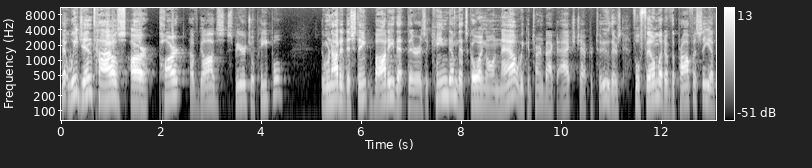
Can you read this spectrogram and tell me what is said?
That we Gentiles are part of God's spiritual people, that we're not a distinct body, that there is a kingdom that's going on now. We could turn back to Acts chapter 2. There's fulfillment of the prophecy of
